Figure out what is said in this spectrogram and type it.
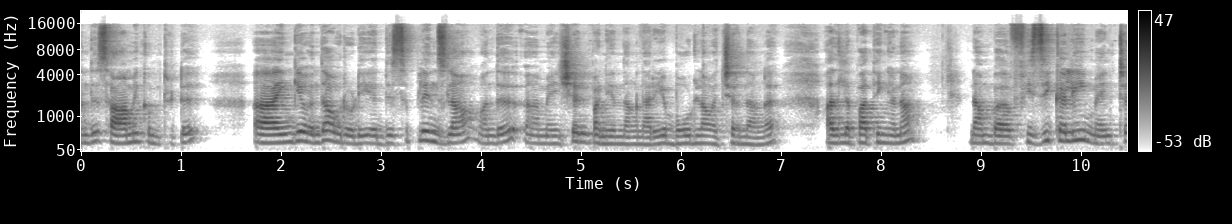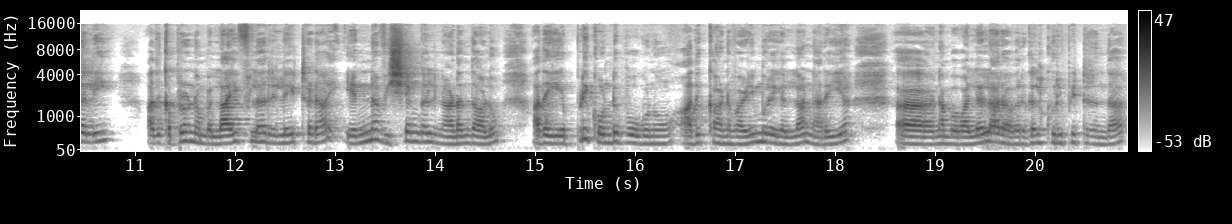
வந்து சாமி கும்பிட்டுட்டு இங்கே வந்து அவருடைய டிசிப்ளின்ஸ்லாம் வந்து மென்ஷன் பண்ணியிருந்தாங்க. நிறைய போர்ட்லாம் வச்சுருந்தாங்க. அதில் பார்த்தீங்கன்னா நம்ம ஃபிசிக்கலி மென்டலி அதுக்கப்புறம் நம்ம லைஃப்பில் ரிலேட்டடாக என்ன விஷயங்கள் நடந்தாலும் அதை எப்படி கொண்டு போகணும் அதுக்கான வழிமுறைகள்லாம் நிறைய நம்ம வள்ளலார் அவர்கள் குறிப்பிட்டிருந்தார்.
